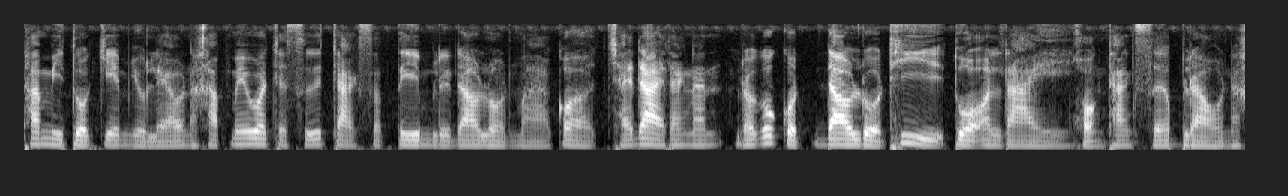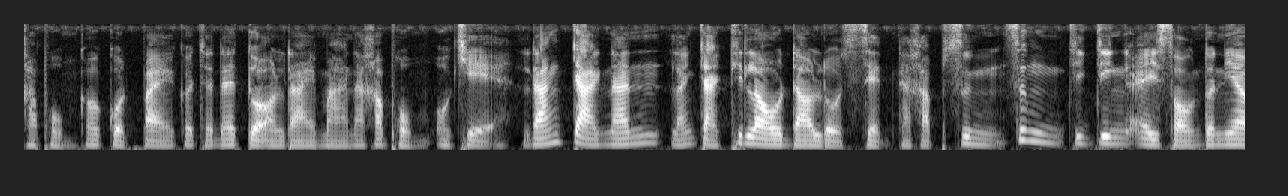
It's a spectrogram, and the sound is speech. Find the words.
ถ้ามีตัวเกมอยู่แล้วนะครับไม่ว่าจะซื้อจากสตรีมหรือดาวน์โหลดมาก็ใช้ได้ทั้งนั้นเราก็กดดาวน์โหลดที่ตัวออนไลน์ของทางเซิร์ฟเรานะครับผมก็กดไปก็จะได้ตัวออนไลน์มานะครับผมโอเค หลังจากนั้นหลังจากที่เราดาวน์โหลดเสร็จนะครับซึ่งซึ่งจริงๆไอ้สองตัวเนี้ย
